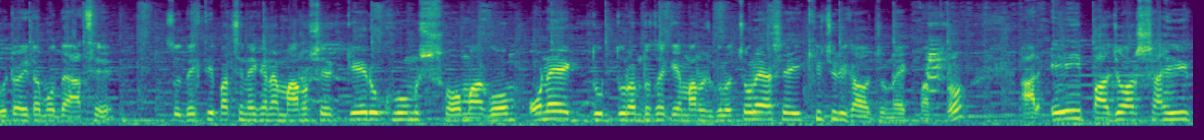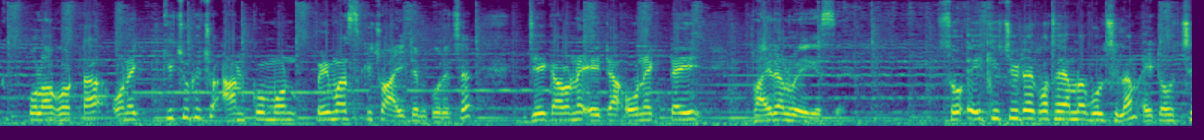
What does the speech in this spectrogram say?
ওইটাও এটার মধ্যে আছে। সো দেখতে পাচ্ছেন এখানে মানুষের কেরকম সমাগম, অনেক দূর দূরান্ত থেকে মানুষগুলো চলে আসে এই খিচুড়ি খাওয়ার জন্য একমাত্র। আর এই পাজোয়ার শাহী পোলাঘরটা অনেক কিছু কিছু আনকমন ফেমাস কিছু আইটেম করেছে, যে কারণে এটা অনেকটাই ভাইরাল হয়ে গেছে। সো এই খিচুড়িটার কথাই আমরা বলছিলাম, এটা হচ্ছে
